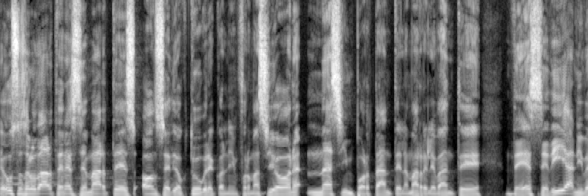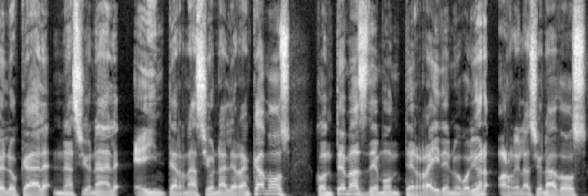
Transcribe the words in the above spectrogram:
Qué gusto saludarte en este martes 11 de octubre con la información más importante, la más relevante de este día a nivel local, nacional e internacional. Arrancamos con temas de Monterrey de Nuevo León o relacionados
